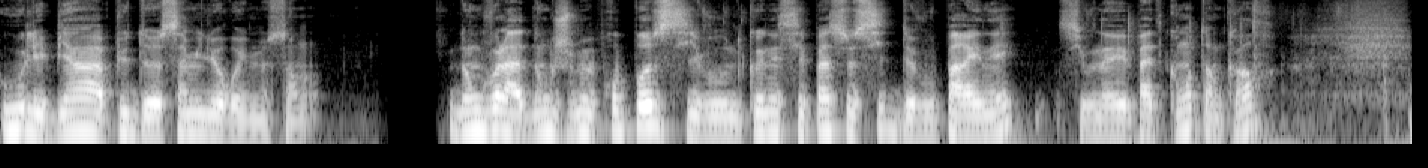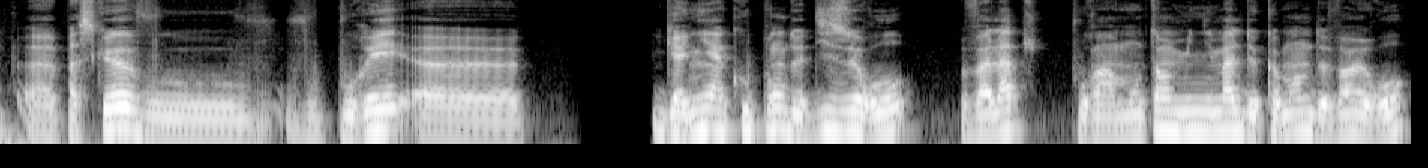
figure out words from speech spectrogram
ou les biens à plus de 5000 euros, il me semble. Donc voilà, donc je me propose, si vous ne connaissez pas ce site, de vous parrainer, si vous n'avez pas de compte encore. Euh, parce que vous, vous pourrez euh, gagner un coupon de 10 euros valable pour un montant minimal de commande de 20 euros.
